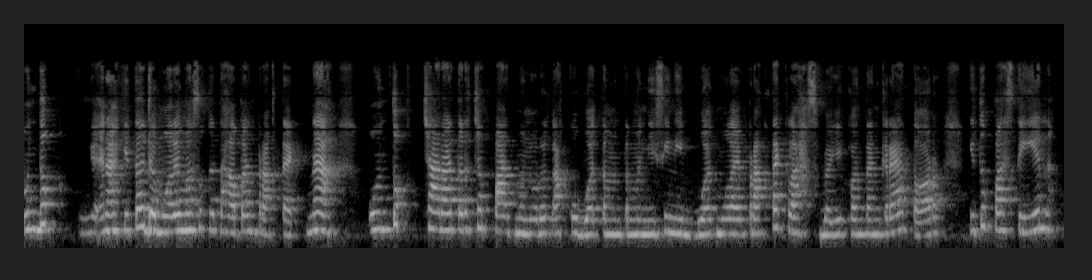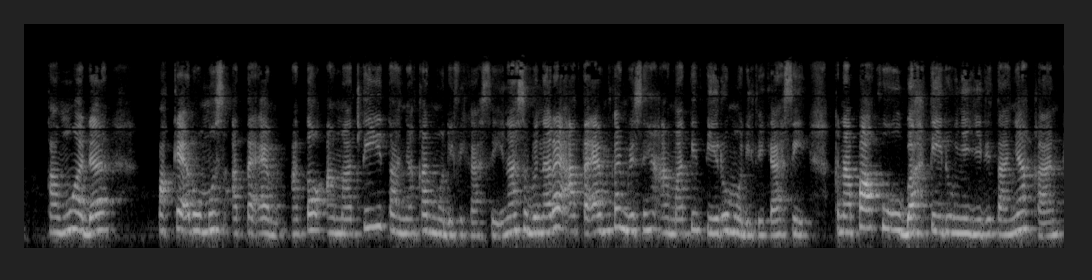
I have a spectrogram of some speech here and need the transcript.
Untuk nah kita udah mulai masuk ke tahapan praktek. Nah, untuk cara tercepat menurut aku buat teman-teman di sini buat mulai praktek lah sebagai konten kreator, itu pastiin kamu ada pakai rumus ATM atau amati tanyakan modifikasi. Nah, sebenarnya ATM kan biasanya amati tiru modifikasi. Kenapa aku ubah tirunya jadi tanyakan?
